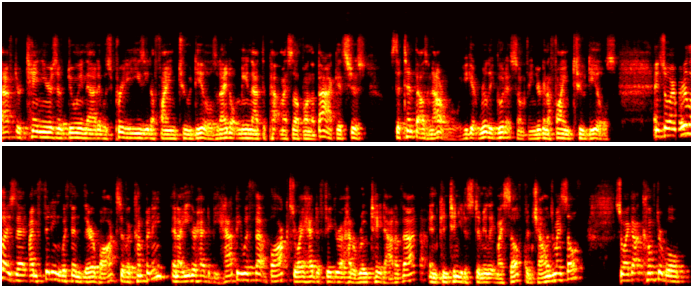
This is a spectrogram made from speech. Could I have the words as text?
after 10 years of doing that, it was pretty easy to find two deals. And I don't mean that to pat myself on the back. It's just it's the 10,000 hour rule. You get really good at something, you're going to find two deals. And so I realized that I'm fitting within their box of a company, and I either had to be happy with that box or I had to figure out how to rotate out of that and continue to stimulate myself and challenge myself. So I got comfortable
